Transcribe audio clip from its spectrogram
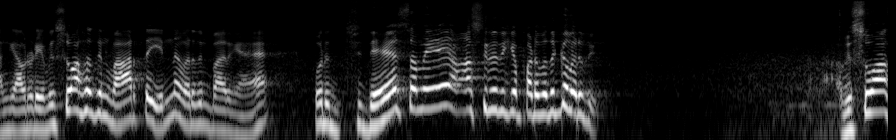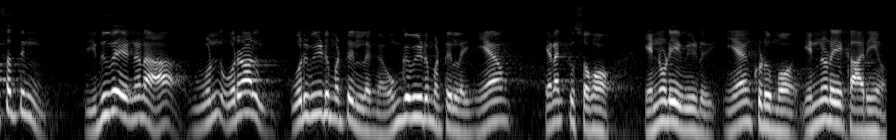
அங்கே அவருடைய விசுவாசத்தின் வார்த்தை என்ன வருதுன்னு பாருங்க. ஒரு தேசமே ஆசீர்வதிக்கப்படுவதற்கு வருது. விசுவாசத்தின் இதுவே என்னன்னா ஒன் ஒரு ஆள் ஒரு வீடு மட்டும் இல்லைங்க. உங்க வீடு மட்டும் இல்லை. ஏன்? எனக்கு சுகம். என்னுடைய வீடு என் குடும்பம் என்னுடைய காரியம்.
